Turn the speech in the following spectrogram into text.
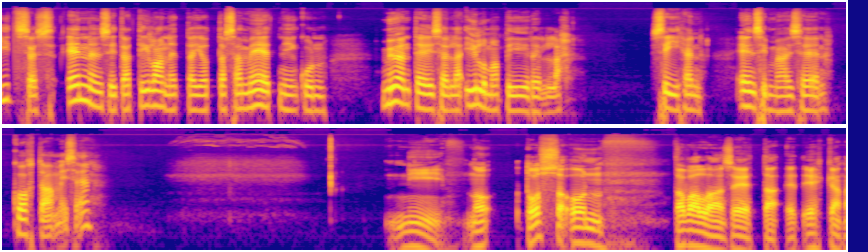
itses ennen sitä tilannetta, jotta sä meet niin kuin – myönteisellä ilmapiirillä siihen ensimmäiseen kohtaamiseen? Niin, no tossa on tavallaan se, että, että ehkä,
